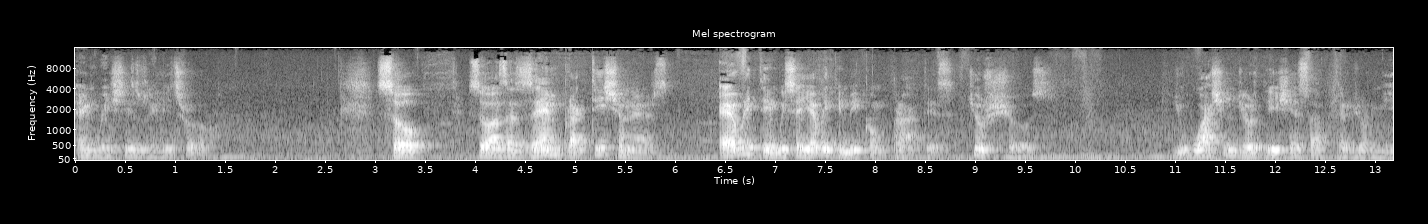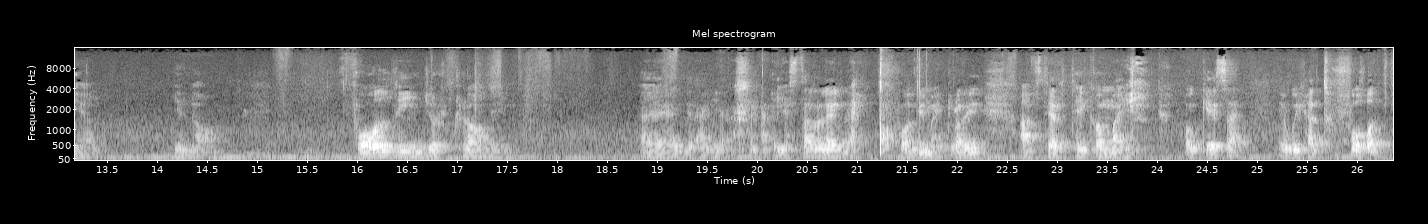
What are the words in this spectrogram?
And which is really true. So, so as a Zen practitioners, everything, we say everything become practice. Your shoes, you washing your dishes after your meal, you know, folding your clothing. I, I, I started learning folding my clothing after take on my okesa and we had to fold.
